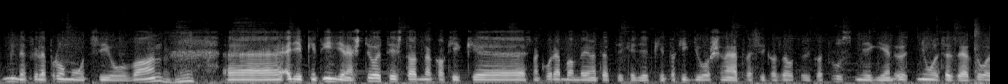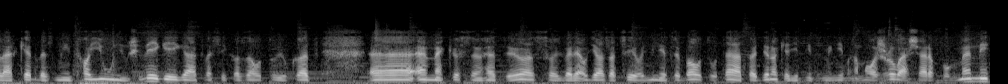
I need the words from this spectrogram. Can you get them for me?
mindenféle promóció van. Uh-huh. Egyébként ingyenes töltést adnak, akik, ezt már korábban bejelentették egyébként, akik gyorsan átveszik az autójukat, plusz még ilyen 5-8 ezer dollár kedvezményt, ha június végéig átveszik az autójukat ennek köszönhető az, hogy vagy ugye az a cél, hogy minél több autót átadjanak, egyébként ez még nyilván a marzs rovására fog menni.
